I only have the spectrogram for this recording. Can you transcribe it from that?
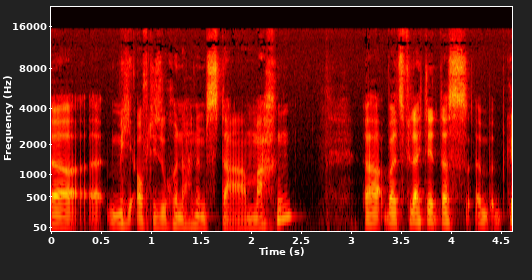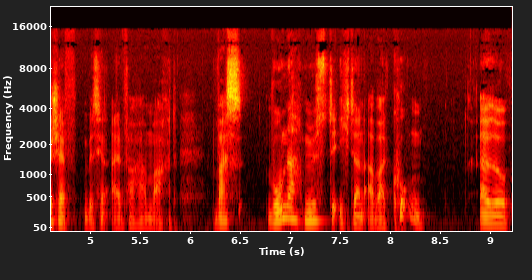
äh, mich auf die Suche nach einem Star machen, äh, weil es vielleicht das äh, Geschäft ein bisschen einfacher macht. Was, wonach müsste ich dann aber gucken? Also,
